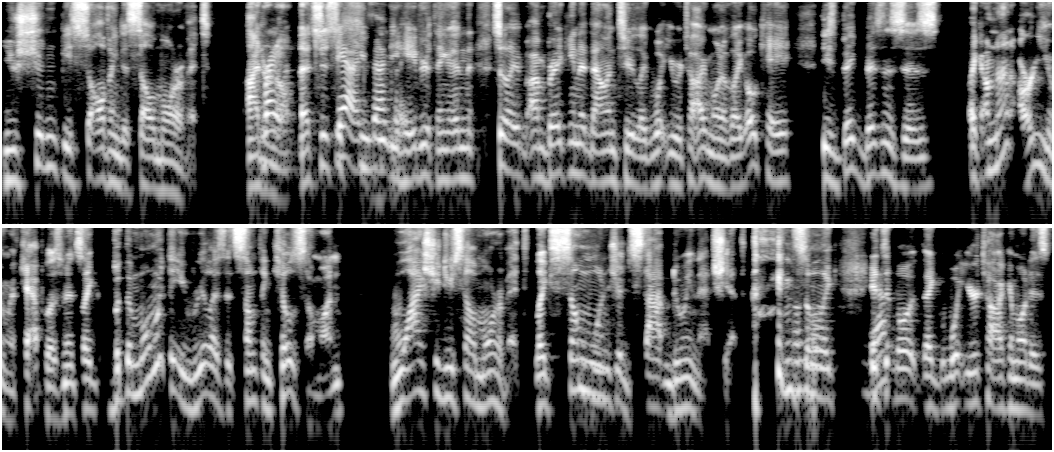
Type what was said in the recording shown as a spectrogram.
you shouldn't be solving to sell more of it I don't right. know. That's just a yeah, human exactly. behavior thing. And so like, I'm breaking it down to like what you were talking about of like, okay, these big businesses, like I'm not arguing with capitalism. It's like, but the moment that you realize that something kills someone, why should you sell more of it? Like someone mm-hmm. should stop doing that shit. and mm-hmm. so like yeah. it's about like what you're talking about is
